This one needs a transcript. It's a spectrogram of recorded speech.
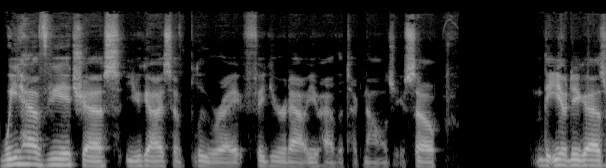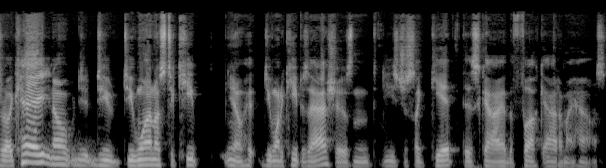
we have VHS you guys have Blu-ray figure it out you have the technology. So the EOD guys are like hey you know do you do you want us to keep you know do you want to keep his ashes and he's just like get this guy the fuck out of my house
